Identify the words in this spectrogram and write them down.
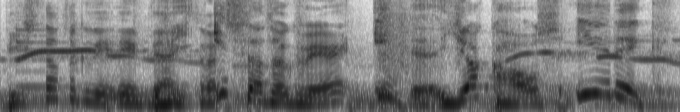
Wie is dat ook weer, Erik Wie Dijkstra? is dat ook weer? I- eh, Jakhals Erik.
